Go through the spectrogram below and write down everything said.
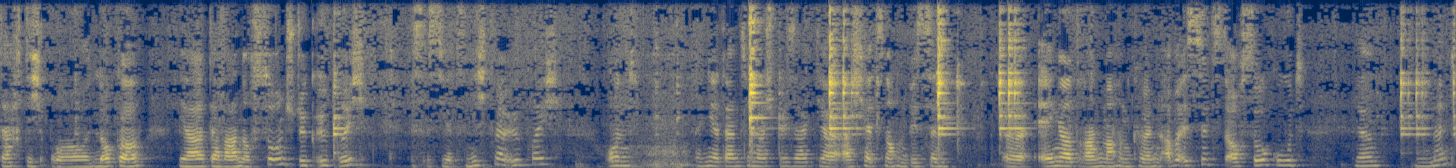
dachte ich, oh, locker, ja, da war noch so ein Stück übrig. Es ist jetzt nicht mehr übrig. Und wenn ihr dann zum Beispiel sagt, ja, ich hätte es noch ein bisschen äh, enger dran machen können, aber es sitzt auch so gut. Ja, Moment,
